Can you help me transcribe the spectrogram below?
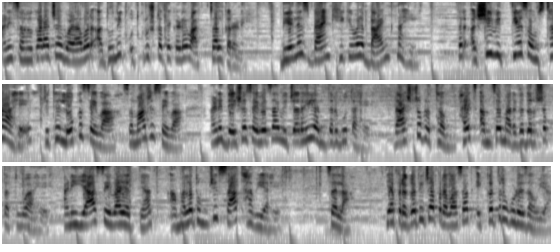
आणि सहकाराच्या बळावर आधुनिक उत्कृष्टतेकडे वाटचाल करणे. डीएनएस बँक ही केवळ बँक नाही तर अशी वित्तीय संस्था आहे जिथे लोकसेवा समाजसेवा आणि देशसेवेचा विचारही अंतर्भूत आहे. राष्ट्रप्रथम हेच आमचे मार्गदर्शक तत्व आहे आणि या सेवा यज्ञात आम्हाला तुमची साथ हवी आहे. चला या प्रगतीच्या प्रवासात एकत्र पुढे जाऊया.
